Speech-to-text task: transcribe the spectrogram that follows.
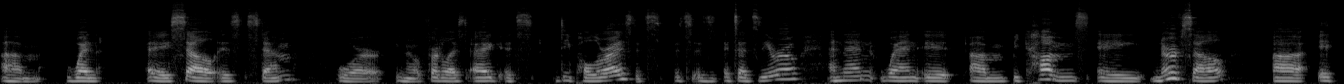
um, when a cell is stem or you know fertilized egg, it's depolarized. It's it's it's at zero, and then when it um, becomes a nerve cell uh, it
